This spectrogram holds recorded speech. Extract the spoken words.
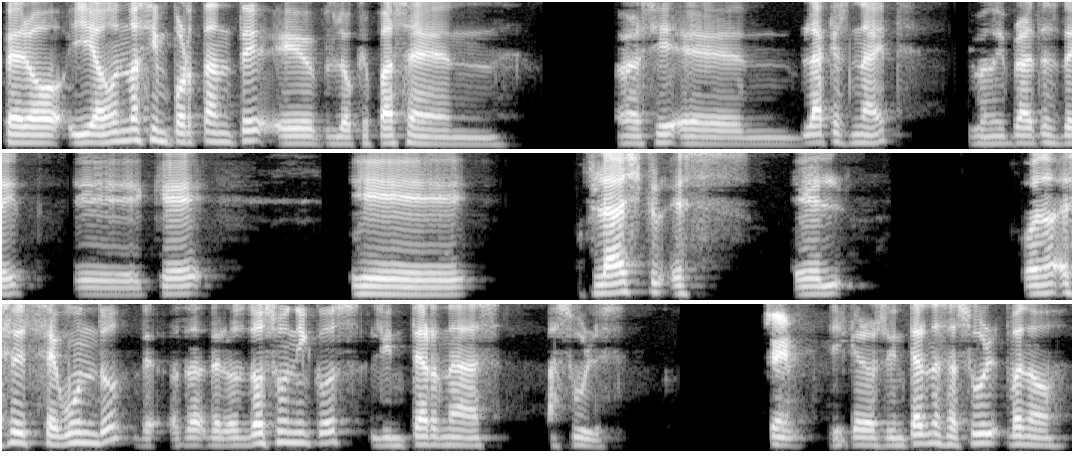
Pero, y aún más importante, eh, lo que pasa en, a ver si, en Blackest Night, bueno, y Brightest Date, eh, que Flash es el, bueno, es el segundo de, de los dos únicos linternas azules. Sí. Y que los linternas azul, bueno,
